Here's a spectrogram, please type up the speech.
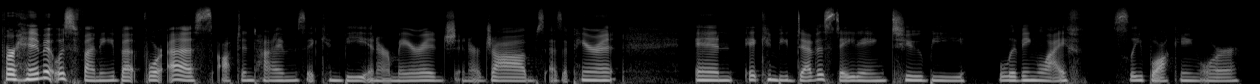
For him, it was funny, but for us, oftentimes it can be in our marriage, in our jobs, as a parent, and it can be devastating to be living life sleepwalking or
